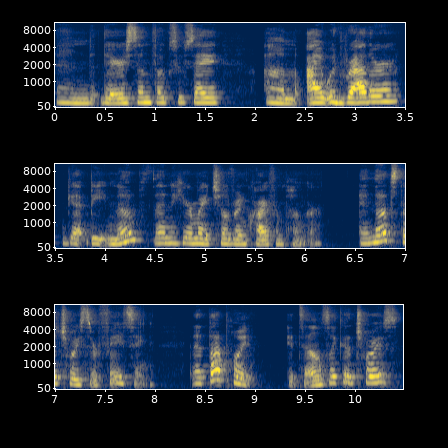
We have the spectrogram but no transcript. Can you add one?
And there are some folks who say, um, I would rather get beaten up than hear my children cry from hunger. And that's the choice they're facing. And at that point, it sounds like a choice,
